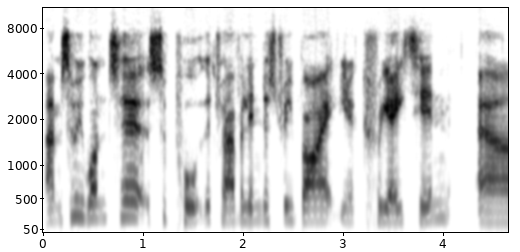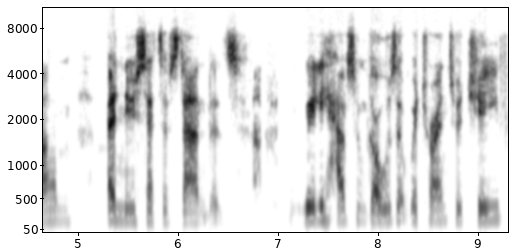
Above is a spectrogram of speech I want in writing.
Um, so we want to support the travel industry by you know creating um, a new set of standards. We really have some goals that we're trying to achieve.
